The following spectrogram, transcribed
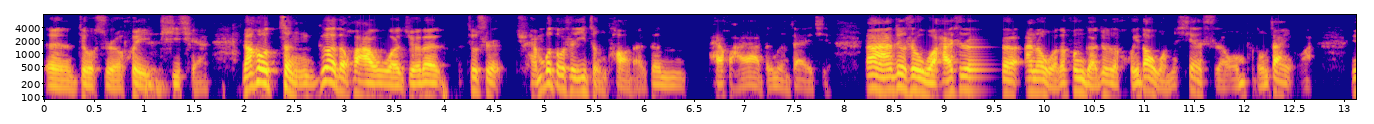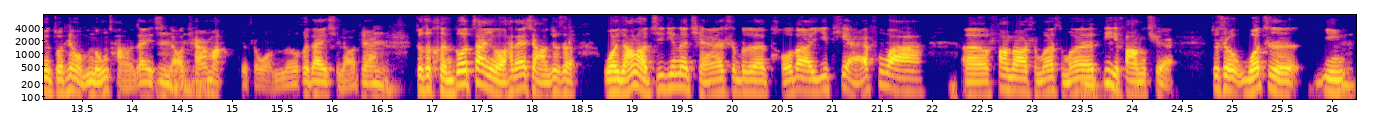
呃，就是会提前。然后整个的话，我觉得就是全部都是一整套的，跟排华呀等等在一起。当然，就是我还是按照我的风格，就是回到我们现实，我们普通战友啊。因为昨天我们农场在一起聊天嘛，就是我们会在一起聊天，就是很多战友还在想，就是我养老基金的钱是不是投到 ETF 啊，呃，放到什么什么地方去？就是我只引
